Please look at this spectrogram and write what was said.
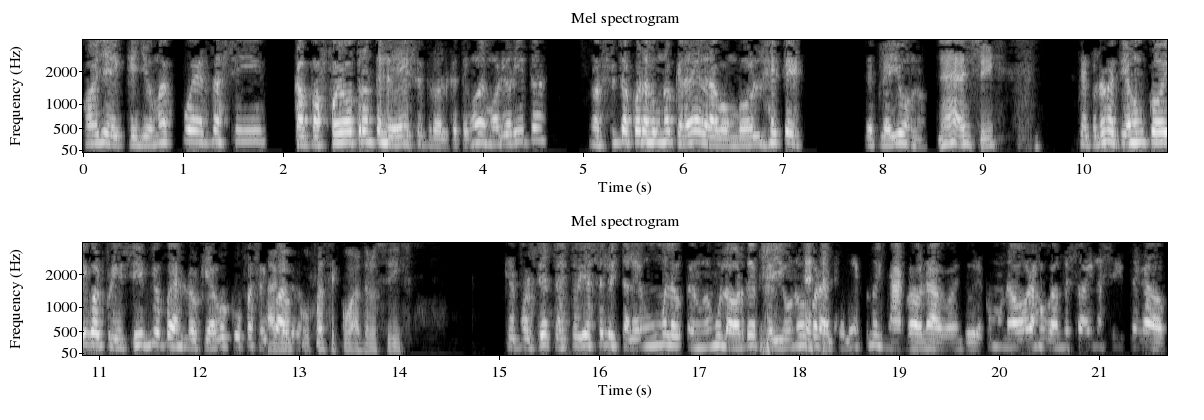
Oye, que yo me acuerdo así, capaz fue otro antes de ese, pero el que tengo memoria ahorita, no sé si te acuerdas de uno que era de Dragon Ball GT, de Play 1. Ah, sí. Que tú le metías un código al principio para desbloquear Goku Fase 4. A Goku Fase 4, sí que por cierto, esto ya se lo instalé en un, emulador de Play 1 para el teléfono y nada, nada, duré como una hora jugando esa vaina así pegado,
